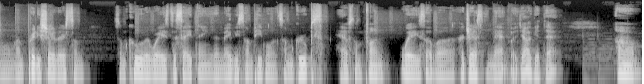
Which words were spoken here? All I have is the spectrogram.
Um, I'm pretty sure there's some some cooler ways to say things, and maybe some people in some groups have some fun ways of uh, addressing that. But y'all get that. Um,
